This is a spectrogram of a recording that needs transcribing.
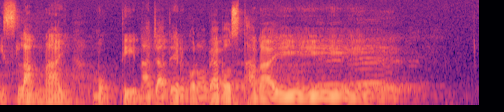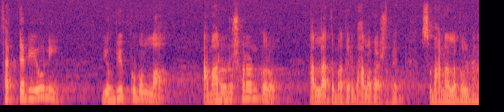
ইসলাম নাই, মুক্তি নাজাদের কোনো ব্যবস্থা নাই। ফাত্তাবিউনি ইউহিবকুমুল্লাহ আমার অনুসরণ করো। আল্লাহ তোমাদের ভালোবাসবেন। সুবহানাল্লাহ বলবেন।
